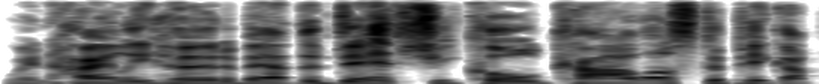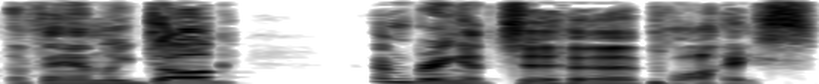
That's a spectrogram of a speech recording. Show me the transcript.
When Haley heard about the death, she called Carlos to pick up the family dog and bring it to her place.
